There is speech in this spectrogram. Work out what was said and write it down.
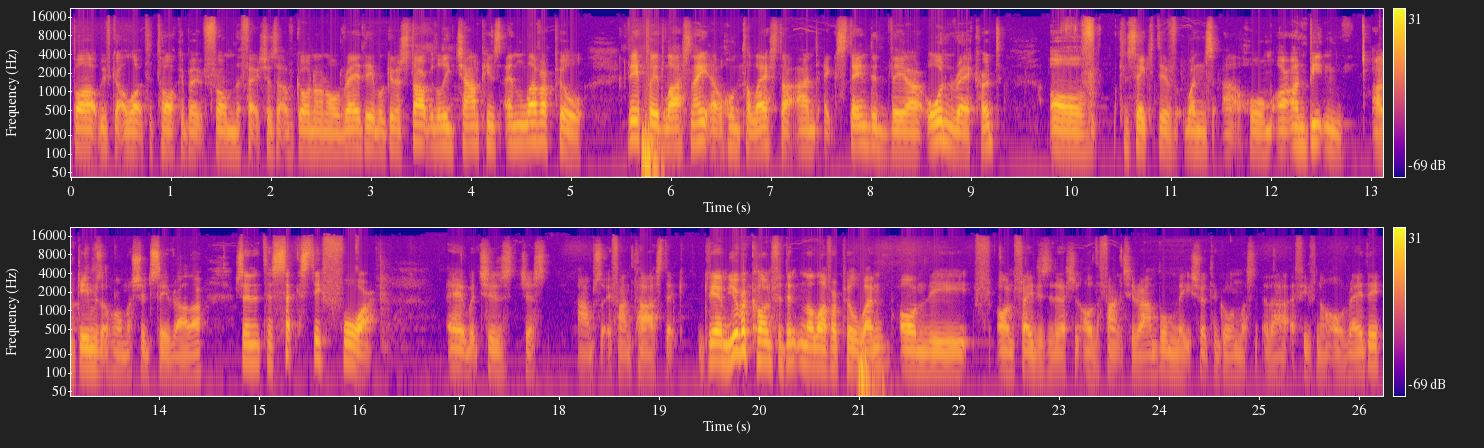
But we've got a lot to talk about from the fixtures that have gone on already. We're going to start with the league champions in Liverpool, They played last night at home to Leicester and extended their own record of consecutive wins at home, or unbeaten uh, games at home, I should say, rather, to 64, uh, which is just absolutely fantastic. Graham, you were confident in the Liverpool win on the on Friday's edition of the Fancy Ramble. Make sure to go and listen to that if you've not already.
